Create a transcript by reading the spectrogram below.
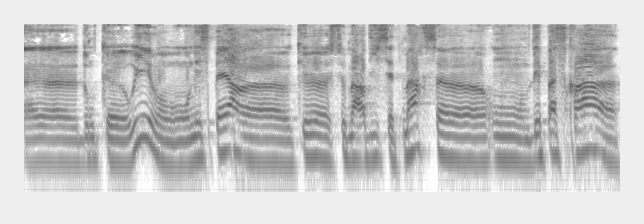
Euh, donc euh, oui, on, on espère euh, que ce mardi 7 mars, on dépassera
